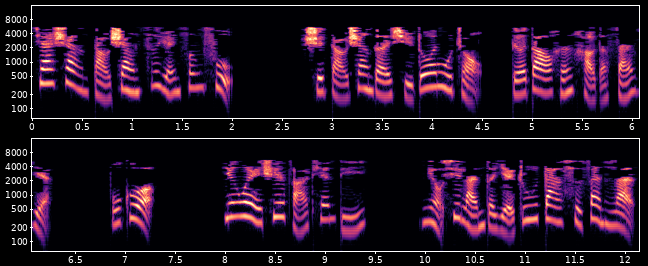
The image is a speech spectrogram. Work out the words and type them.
加上岛上资源丰富，使岛上的许多物种得到很好的繁衍。不过，因为缺乏天敌，纽西兰的野猪大肆泛滥。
